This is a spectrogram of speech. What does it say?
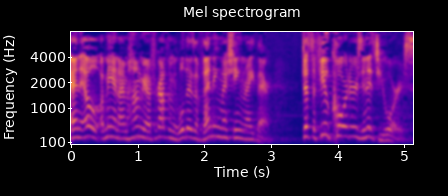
And oh man, I'm hungry. I forgot something. Well, there's a vending machine right there. Just a few quarters and it's yours.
